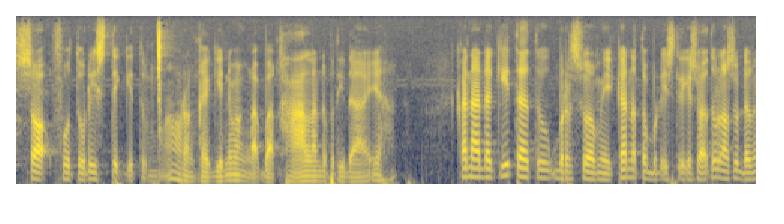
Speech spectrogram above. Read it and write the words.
sok futuristik gitu. Ah, orang kayak gini mah nggak bakalan dapat hidayah Kan ada kita tuh bersuami kan atau beristri ke suatu langsung dengan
